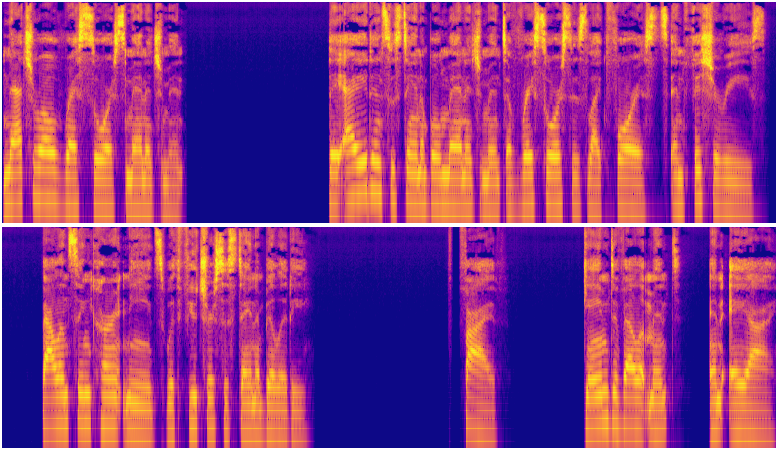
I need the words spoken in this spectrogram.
Natural resource management. They aid in sustainable management of resources like forests and fisheries, balancing current needs with future sustainability. 5. Game development and AI.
